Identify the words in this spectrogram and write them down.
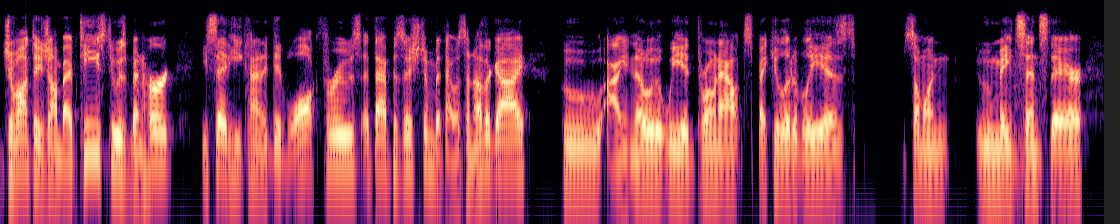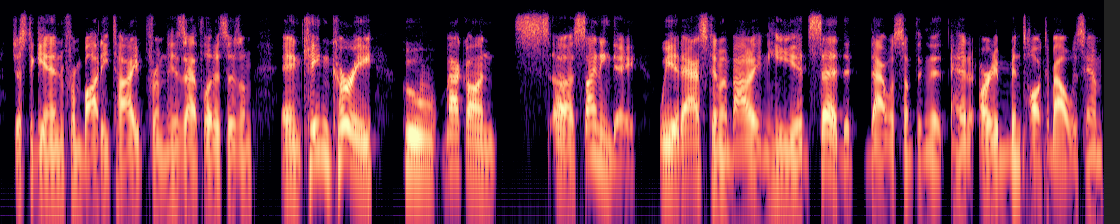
Javontae Jean Baptiste, who has been hurt, he said he kind of did walkthroughs at that position, but that was another guy who I know that we had thrown out speculatively as someone who made sense there, just again from body type, from his athleticism. And Caden Curry, who back on uh, signing day, we had asked him about it, and he had said that that was something that had already been talked about was him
